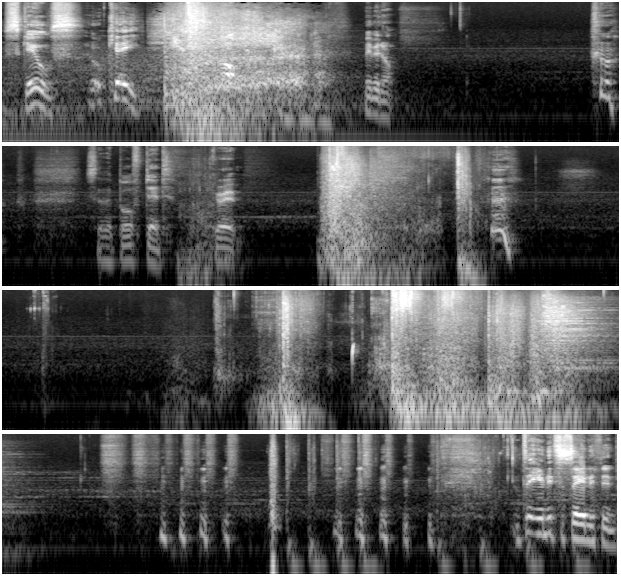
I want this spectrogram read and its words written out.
Skills. Okay. Oh. Maybe not. so they're both dead. Great. Huh. Didn't even need to say anything.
